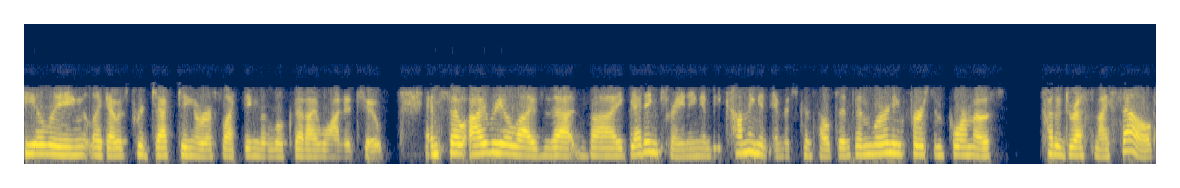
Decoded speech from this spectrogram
feeling like I was projecting or reflecting the look that I wanted to. And so I realized that by getting training and becoming an image consultant and learning first and foremost how to dress myself,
